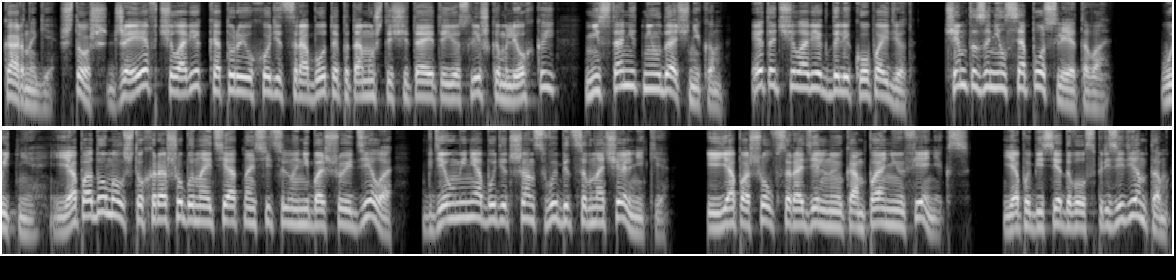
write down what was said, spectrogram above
Карнеги. Что ж, Джефф, человек, который уходит с работы, потому что считает ее слишком легкой, не станет неудачником. Этот человек далеко пойдет. Чем ты занялся после этого? Уитни. Я подумал, что хорошо бы найти относительно небольшое дело, где у меня будет шанс выбиться в начальники. И я пошел в сыродельную компанию «Феникс». Я побеседовал с президентом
